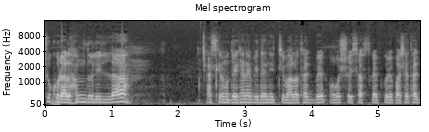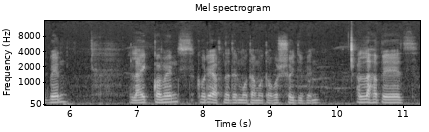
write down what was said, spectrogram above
শুকুর আলহামদুলিল্লাহ। আজকের মতো এখানে বিদায় নিচ্ছি। ভালো থাকবেন। অবশ্যই সাবস্ক্রাইব করে পাশে থাকবেন। লাইক, কমেন্টস করে আপনাদের মতামত অবশ্যই দিবেন। আল্লাহ হাফেজ।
